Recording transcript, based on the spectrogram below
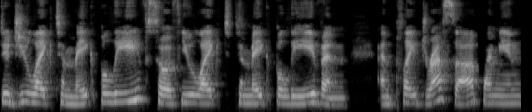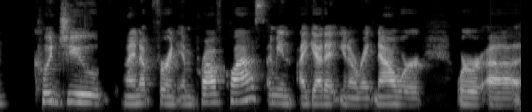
Did you like to make believe? So if you liked to make believe and and play dress up, I mean, could you sign up for an improv class? I mean i get it you know right now we're we're uh,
